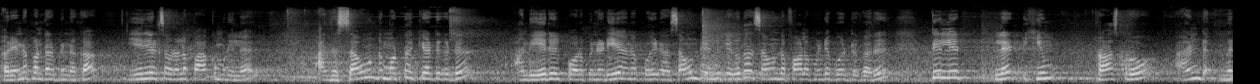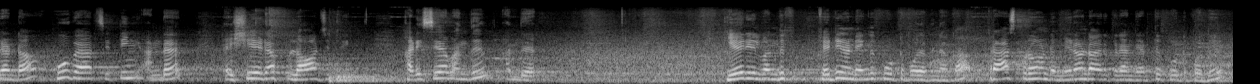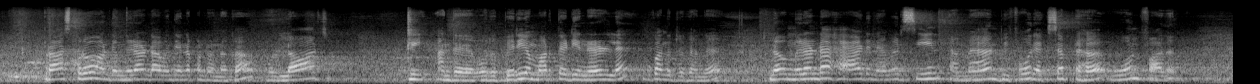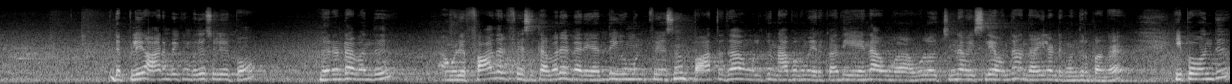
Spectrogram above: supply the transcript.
அவர் என்ன பண்ணுறார் அப்படின்னாக்கா ஏரியல்ஸ் அவரால் பார்க்க முடியல. அந்த சவுண்டு மட்டும் கேட்டுக்கிட்டு அந்த ஏரியல் போகிற பின்னாடியே நான் போய் நான் சவுண்டு எங்கே கேட்குதோ அந்த சவுண்டை ஃபாலோ பண்ணிட்டே போயிட்டுருக்காரு till it led him Prospero and Miranda who were sitting under a shade of large tree கடைசியாக வந்து அந்த ஏரியல் வந்து ஃபெர்டினாண்ட் எங்கே கூப்பிட்டு போகுது அப்படின்னாக்கா? ப்ராஸ்பரோ அண்ட் மிராண்டா இருக்கிற அந்த இடத்துக்கு கூப்பிட்டு போகுது. ப்ராஸ்பரோ அண்ட் மிராண்டா வந்து என்ன பண்ணுறாங்கனாக்கா ஒரு லார்ஜ் ட்ரீ அந்த ஒரு பெரிய மரத்தடி நிழலில் உட்காந்துட்ருக்காங்க love now Miranda had never seen a man before except her own father இந்த பிளே ஆரம்பிக்கும் போதே சொல்லியிருப்போம். மிராண்டா வந்து அவங்களுடைய ஃபாதர் ஃபேஸை தவிர வேறு எந்த ஹியூமன் ஃபேஸும் பார்த்ததா அவங்களுக்கு ஞாபகமே இருக்காது. ஏன்னா அவங்க அவ்வளோ சின்ன வயசுலேயே வந்து அந்த ஐலாண்டுக்கு வந்திருப்பாங்க. இப்போ வந்து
